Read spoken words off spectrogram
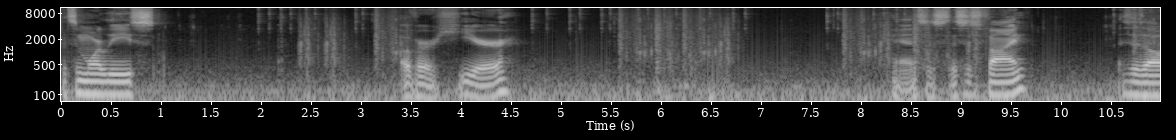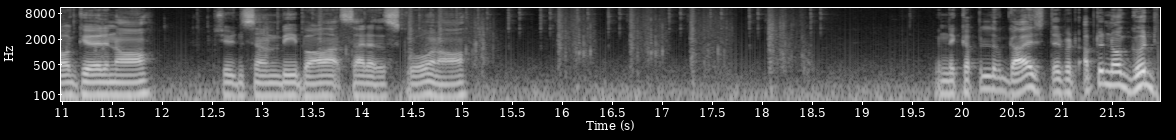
Put some more leaves over here. Okay, this is this is fine. This is all good and all. Shooting some b-ball outside of the school and all. When a couple of guys that were up to no good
